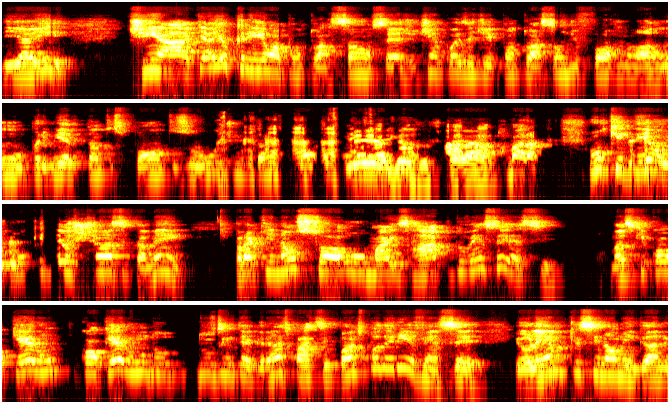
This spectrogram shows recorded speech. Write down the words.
E aí tinha, que aí eu criei uma pontuação, Sérgio, tinha coisa de pontuação de Fórmula 1, o primeiro tantos pontos, o último tantos pontos. Meu Deus barato, barato. O que deu, o que deu chance também para que não só o mais rápido vencesse, mas que qualquer um, qualquer um do, dos integrantes, participantes, poderia vencer. Eu lembro que, se não me engano,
